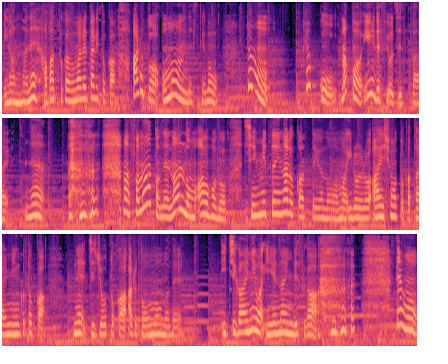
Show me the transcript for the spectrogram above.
いろんなね、派閥が生まれたりとかあるとは思うんですけど、でも、結構仲いいですよ、実際。ね。まあその後ね何度も会うほど親密になるかっていうのはまあいろいろ相性とかタイミングとかね事情とかあると思うので一概には言えないんですがでも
